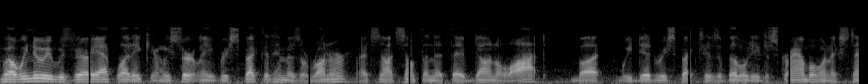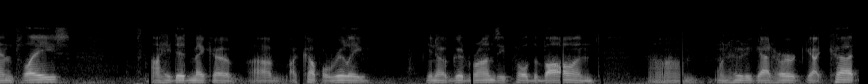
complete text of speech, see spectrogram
Well, we knew he was very athletic, and we certainly respected him as a runner. That's not something that they've done a lot, but we did respect his ability to scramble and extend plays. Uh, he did make a, a a couple really, you know, good runs. He pulled the ball, and um, when Hootie got hurt, got cut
